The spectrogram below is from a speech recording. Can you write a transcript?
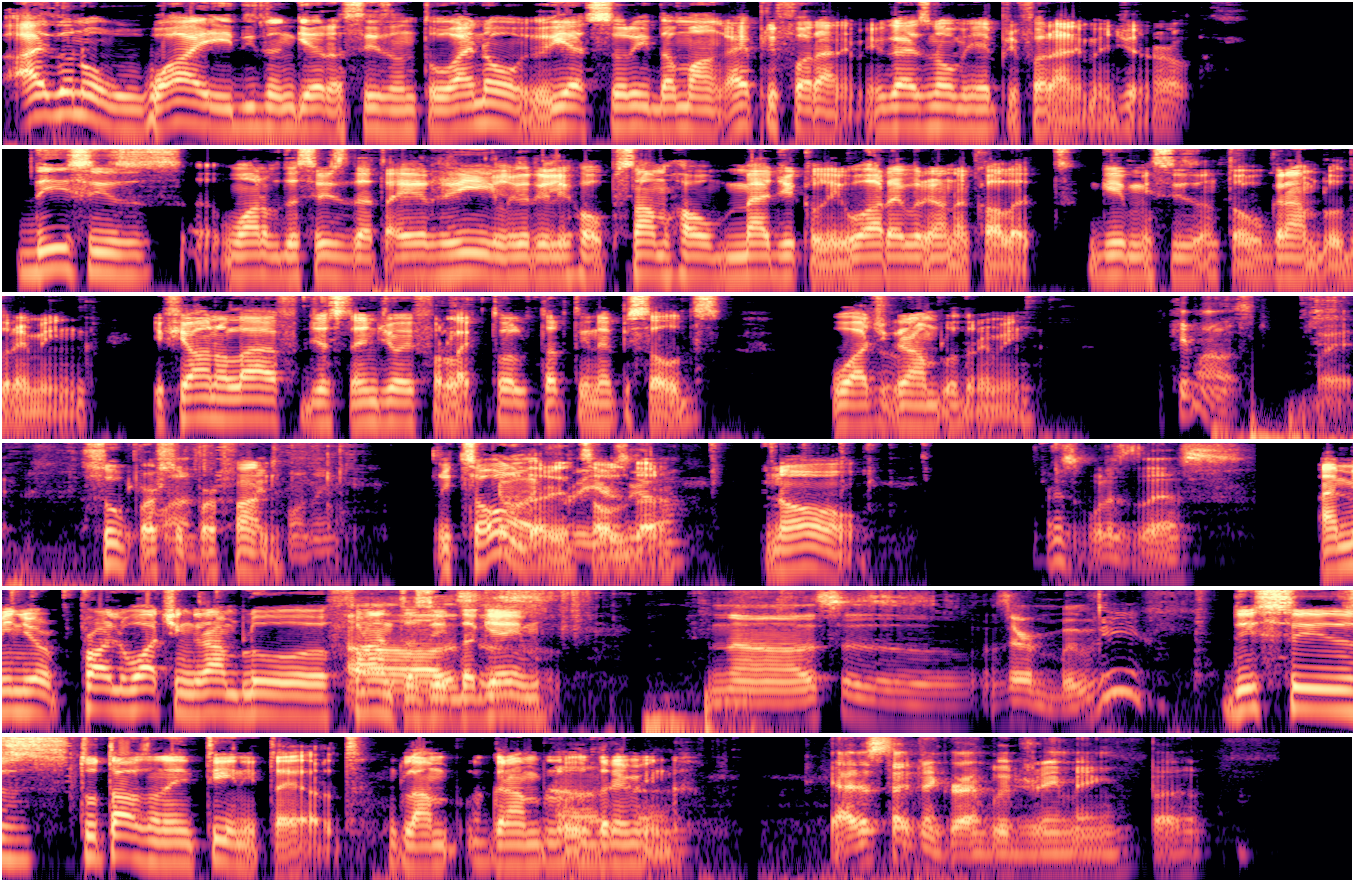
I don't know why it didn't get a season two. I know, yes, read the manga. I prefer anime. You guys know me. I prefer anime in general. This is one of the series that I really, really hope somehow magically, whatever you wanna call it, give me season two of Grand Blue Dreaming. If you wanna laugh, just enjoy for like 12, 13 episodes. Watch hmm. Grand Blue Dreaming. Came out. Wait. Super, came out in super fun. 2020? It's older. It's older. No, What is, what is this? I mean you're probably watching Grand Blue Fantasy, Oh, the game. is- No, this is. Is there a movie? This is 2018 it aired. Glam- Grand Blue Oh, okay. Dreaming. Yeah, I just typed in Grand Blue Dreaming, but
